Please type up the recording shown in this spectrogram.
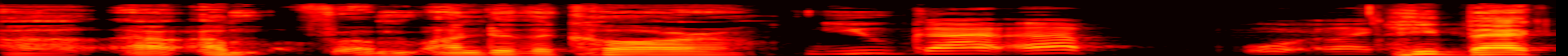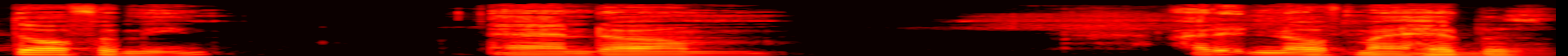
uh, I- I'm from under the car. You got up, or like He backed off of me, and um, I didn't know if my head was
